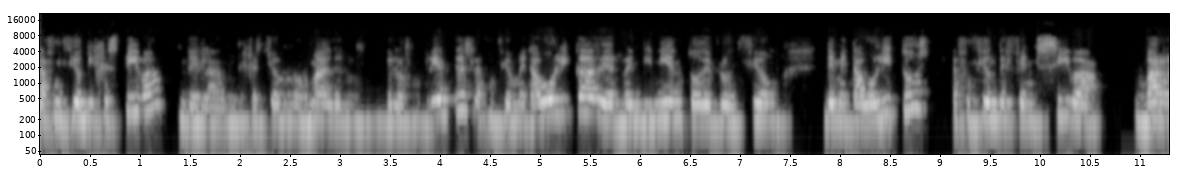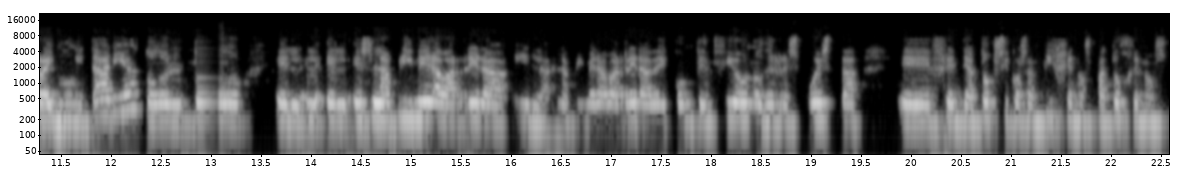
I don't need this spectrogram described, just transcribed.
la función digestiva, de la digestión normal de los, nutrientes, la función metabólica, de rendimiento de producción de metabolitos, la función defensiva barra inmunitaria, todo, todo es la primera barrera y la, primera barrera de contención o de respuesta eh, frente a tóxicos, antígenos, patógenos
